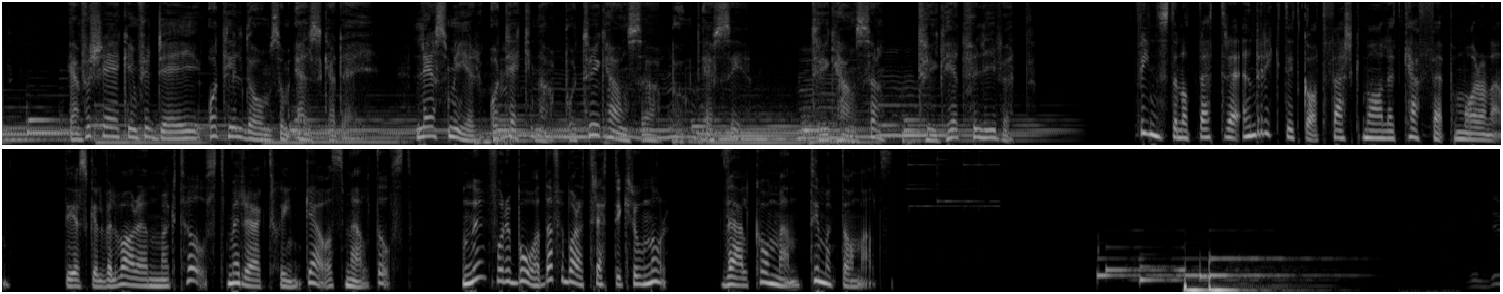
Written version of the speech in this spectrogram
En försäkring för dig och till de som älskar dig. Läs mer och teckna på trygghansa.se. Trygg Hansa. Trygghet för livet. Finns det något bättre än riktigt gott färskmalet kaffe på morgonen? Det skulle väl vara en McToast med rökt skinka och smältost. Och nu får du båda för bara 30 kronor. Välkommen till McDonalds.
